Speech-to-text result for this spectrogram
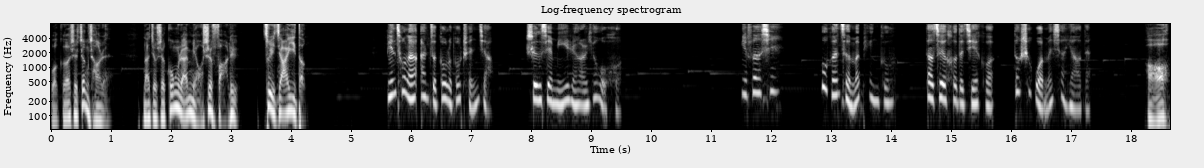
我哥是正常人，那就是公然藐视法律，罪加一等。林聪兰暗自勾了勾唇角，声线迷人而诱惑。你放心，不管怎么评估，到最后的结果都是我们想要的。好。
